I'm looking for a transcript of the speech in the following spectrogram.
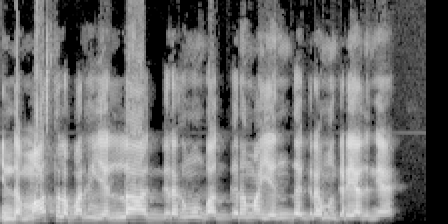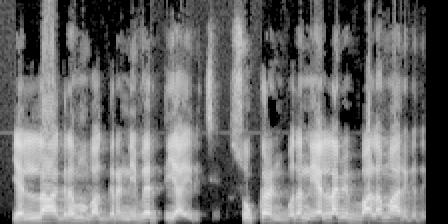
இந்த மாசத்துல பாருங்க எல்லா கிரகமும் வக்ரமா எந்த கிரகமும் கிடையாதுங்க. எல்லா கிரகமும் வக்ர நிவர்த்தி ஆயிருச்சு. சுக்கரன் புதன் எல்லாமே பலமா இருக்குது.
